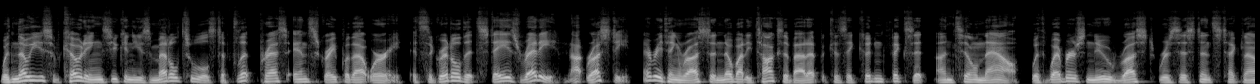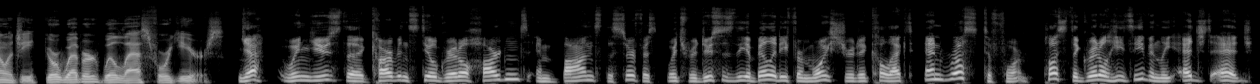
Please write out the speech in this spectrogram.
With no use of coatings, you can use metal tools to flip, press, and scrape without worry. It's the griddle that stays ready, not rusty. Everything rusts and nobody talks about it because they couldn't fix it until now. With Weber's new rust resistance technology, your Weber will last for years. Yeah, when used, the carbon steel griddle hardens and bonds the surface, which reduces the ability for moisture to collect and rust to form. Plus, the griddle heats evenly edge to edge,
